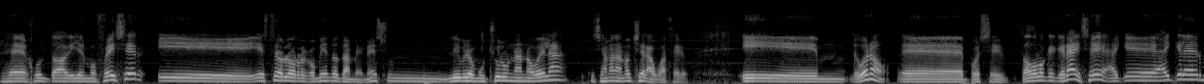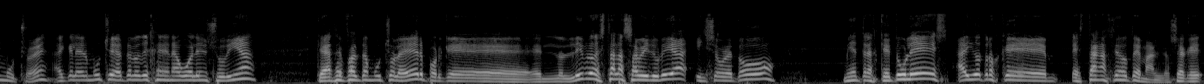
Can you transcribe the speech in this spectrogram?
eh, junto a Guillermo Fraser, y, y esto os lo recomiendo también, es un libro muy chulo, una novela que se llama La noche del aguacero. Y, mm, y bueno, eh, pues eh, todo lo que queráis, ¿eh? Hay que, hay que leer mucho, ¿eh? Hay que leer mucho, ya te lo dije en Abuelo en su día, que hace falta mucho leer porque en los libros está la sabiduría y sobre todo, mientras que tú lees, hay otros que están haciéndote mal. O sea que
